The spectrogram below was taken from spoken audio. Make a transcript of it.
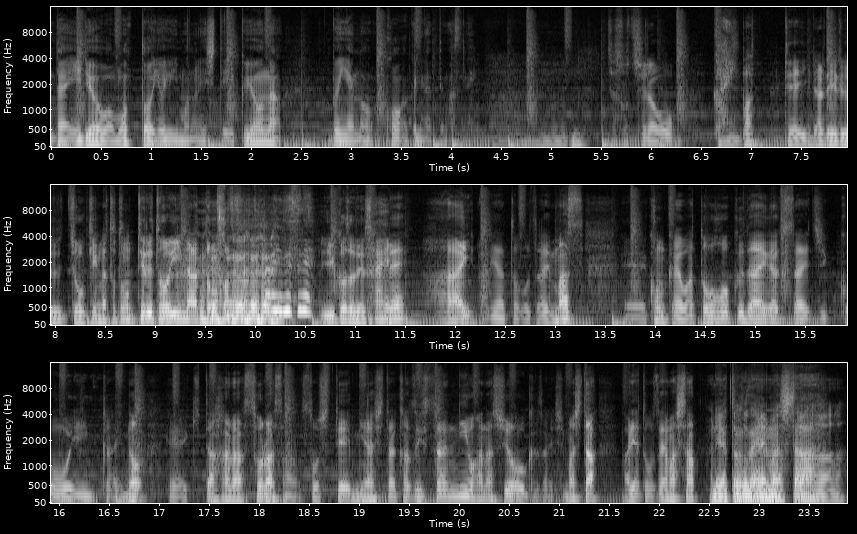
現代医療をもっと良いものにしていくような分野の工学になってますね。うんじゃあそちらを頑張っていられる条件が整ってるといいなといいですね。いうことですかね。はい、ありがとうございます。えー今回は東北大学祭実行委員会の、えー北原空さん、そして宮下和志さんにお話をお伺いしました。ありがとうございました。ありがとうございました。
